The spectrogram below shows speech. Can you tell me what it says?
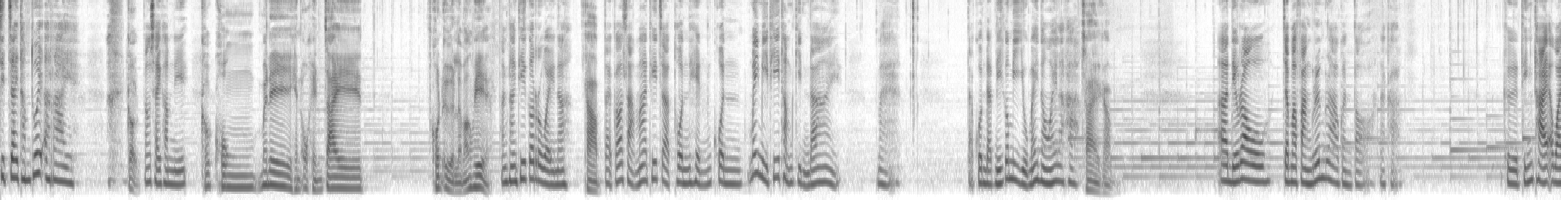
จิตใจทำด้วยอะไร ก็ต้องใช้คำนี้ เขาคงไม่ได้เห็นอกเห็นใจคนอื่นหรือมั้งพี่ ทั้งทั้งๆที่ก็รวยนะครับ แต่ก็สามารถที่จะทนเห็นคนไม่มีที่ทำกินได้แหมแต่คนแบบนี้ก็มีอยู่ไม่น้อยละค่ะ ใช่ครับเอ่อเดี๋ยวเราจะมาฟังเรื่องราวกันต่อนะคะ คือทิ้งท้ายเอาไว้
